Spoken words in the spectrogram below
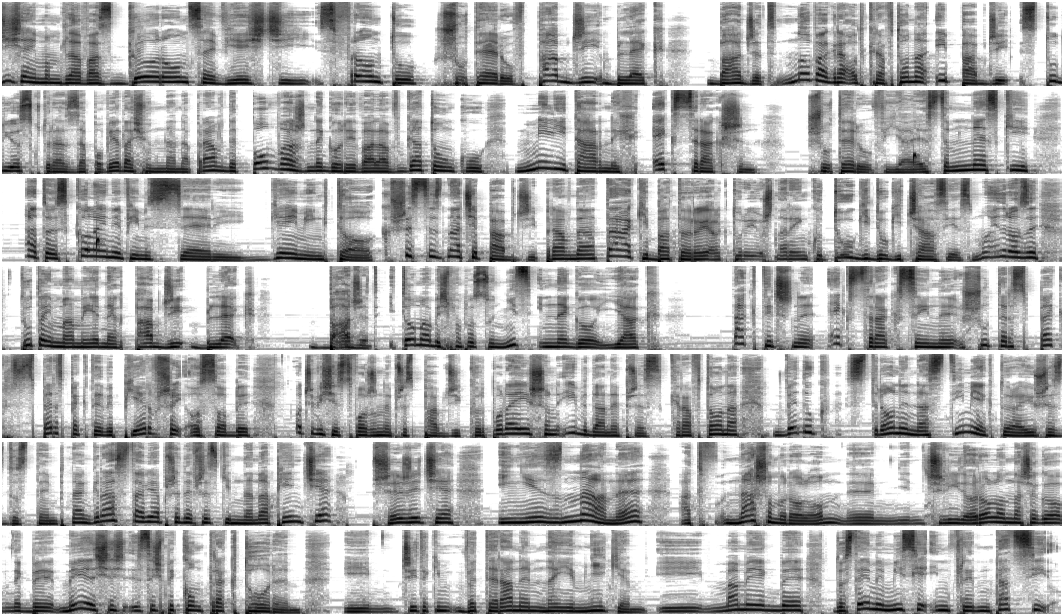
Dzisiaj mam dla Was gorące wieści z frontu shooterów PUBG Black Budget. Nowa gra od Kraftona i PUBG Studios, która zapowiada się na naprawdę poważnego rywala w gatunku militarnych extraction shooterów. Ja jestem Neski, a to jest kolejny film z serii Gaming Talk. Wszyscy znacie PUBG, prawda? Taki Battle Royale, który już na rynku długi, długi czas jest. Moi drodzy, tutaj mamy jednak PUBG Black Budget i to ma być po prostu nic innego jak taktyczny, ekstrakcyjny shooter z, pek- z perspektywy pierwszej osoby, oczywiście stworzony przez PUBG Corporation i wydany przez Kraftona. Według strony na Steamie, która już jest dostępna, gra stawia przede wszystkim na napięcie, przeżycie i nieznane, a naszą rolą, y, czyli rolą naszego, jakby my jest, jesteśmy kontraktorem, i, czyli takim weteranem, najemnikiem. I mamy jakby, dostajemy misję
